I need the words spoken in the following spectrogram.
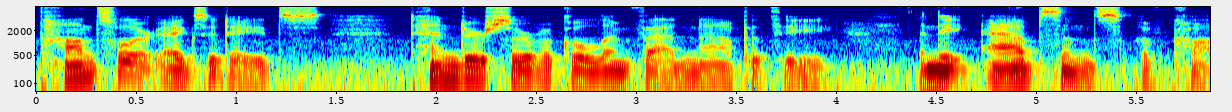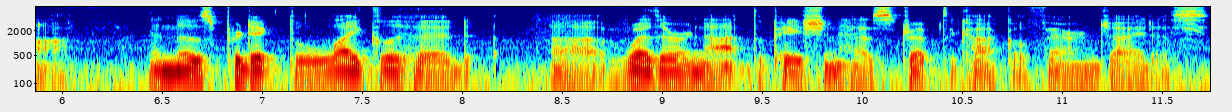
tonsillar exudates, tender cervical lymphadenopathy, and the absence of cough and those predict the likelihood uh, of whether or not the patient has streptococcal pharyngitis.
